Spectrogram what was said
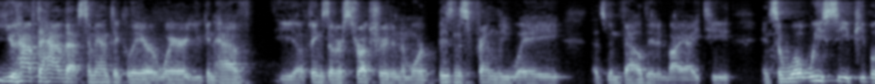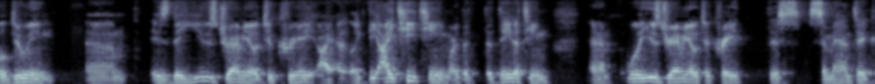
you have to have that semantic layer where you can have you know things that are structured in a more business friendly way that's been validated by IT. And so what we see people doing um, is they use Dremio to create like the IT team or the, the data team um, will use Dremio to create this semantic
